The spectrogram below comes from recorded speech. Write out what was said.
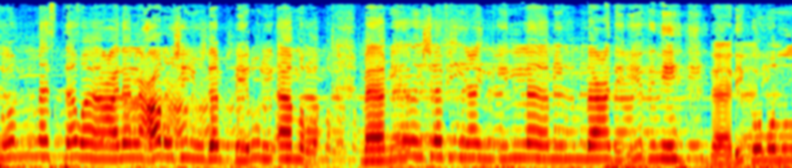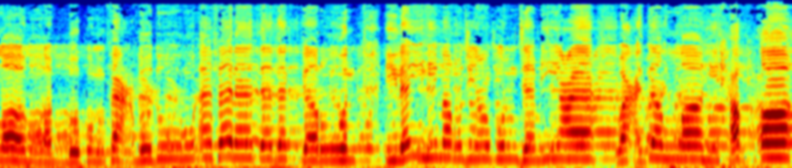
ثم استوى على العرش يدبر الأمر. ما من شفيع إلا من بعد إذنه. ذلكم الله ربكم فاعبدوه أفلا تذكرون إليه مرجعكم جميعا. وعد الله حقا.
